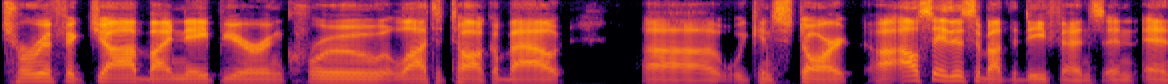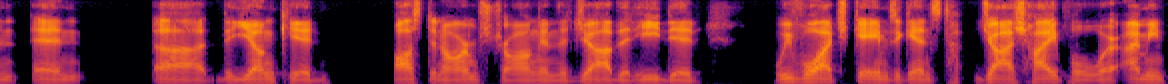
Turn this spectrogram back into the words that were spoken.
terrific job by Napier and crew. A lot to talk about. Uh, we can start. Uh, I'll say this about the defense and and and uh, the young kid Austin Armstrong and the job that he did. We've watched games against Josh Heupel where I mean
